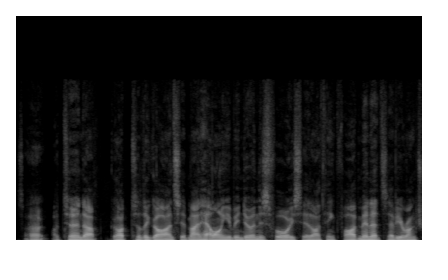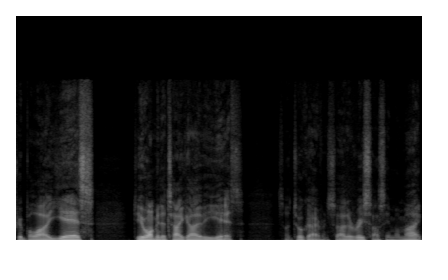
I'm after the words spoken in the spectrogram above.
So I turned up, got to the guy and said, mate, how long you been doing this for? He said, I think five minutes. Have you rung triple O? Yes. Do you want me to take over? Yes. So I took over and started resuscitating my mate.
